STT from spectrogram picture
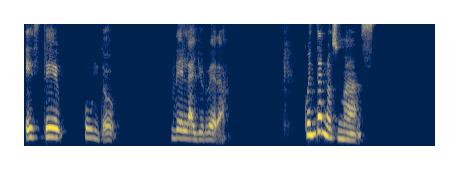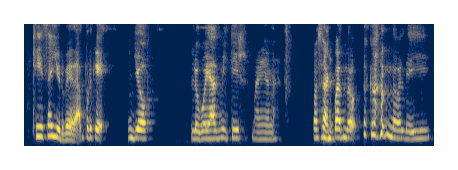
este punto de la ayurveda. Cuéntanos más, ¿qué es ayurveda? Porque yo lo voy a admitir, Mariana. O sea, cuando, cuando leí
